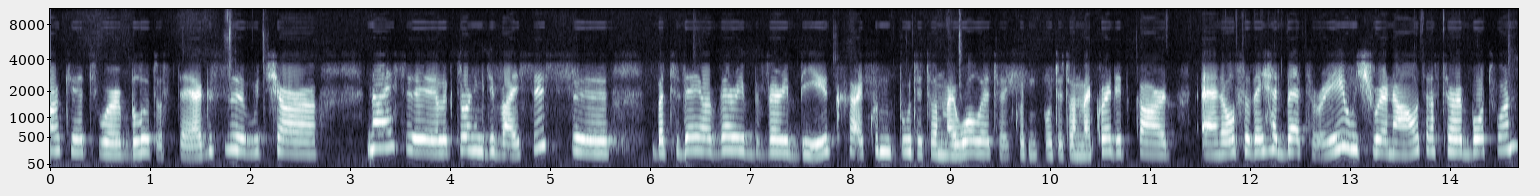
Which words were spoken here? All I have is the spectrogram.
market were Bluetooth tags, uh, which are nice uh, electronic devices, but they are very, very big. I couldn't put it on my wallet. I couldn't put it on my credit card. And also, they had battery, which ran out after I bought one.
